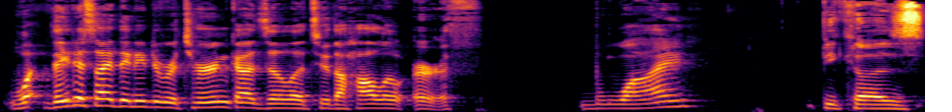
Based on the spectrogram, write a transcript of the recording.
what they decide they need to return Godzilla to the Hollow Earth. Why? Because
